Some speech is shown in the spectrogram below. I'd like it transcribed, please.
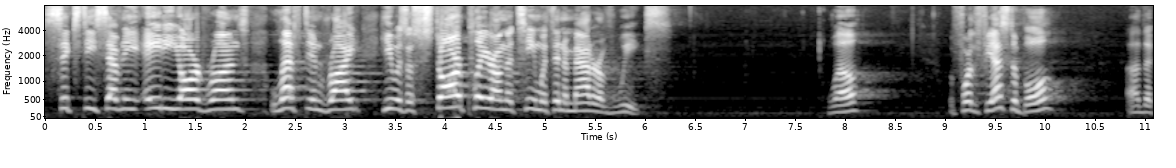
60, 70, 80 yard runs left and right. He was a star player on the team within a matter of weeks. Well, before the Fiesta Bowl, uh, the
